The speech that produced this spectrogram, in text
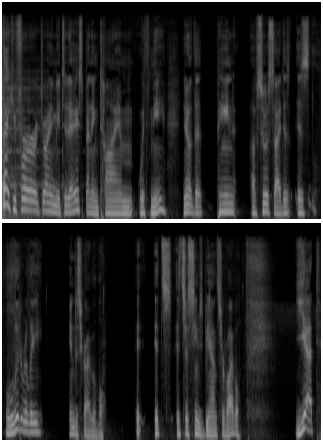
Thank you for joining me today, spending time with me. You know, the pain of suicide is, is literally indescribable. It, it's, it just seems beyond survival. Yet,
